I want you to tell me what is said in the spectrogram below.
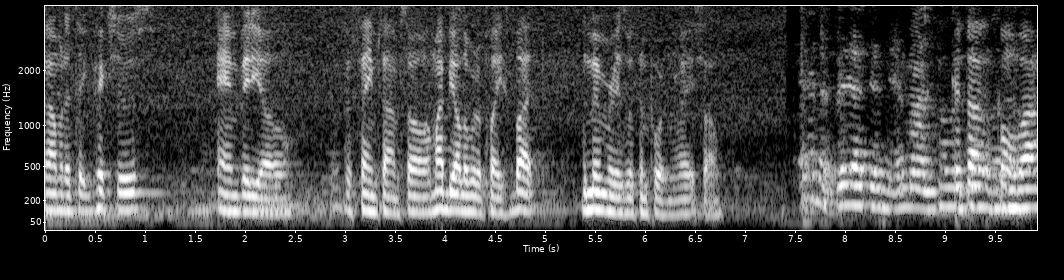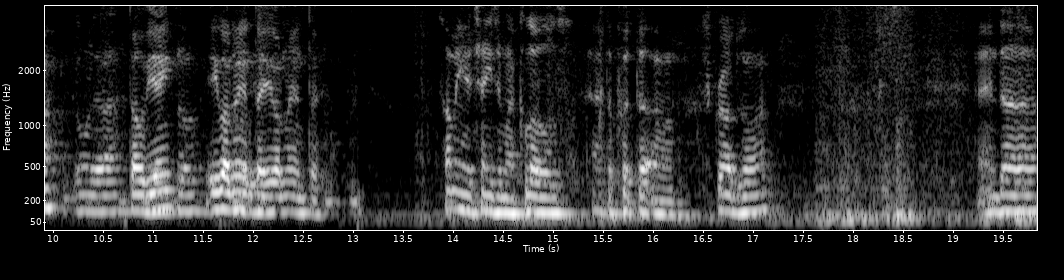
now I'm going to take pictures and video at the same time. So I might be all over the place, but the memory is what's important, right? So. ¿Qué tal? ¿Cómo va? ¿Todo bien? Igualmente, igualmente. So I'm in here changing my clothes. I have to put the um, scrubs on. And uh,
